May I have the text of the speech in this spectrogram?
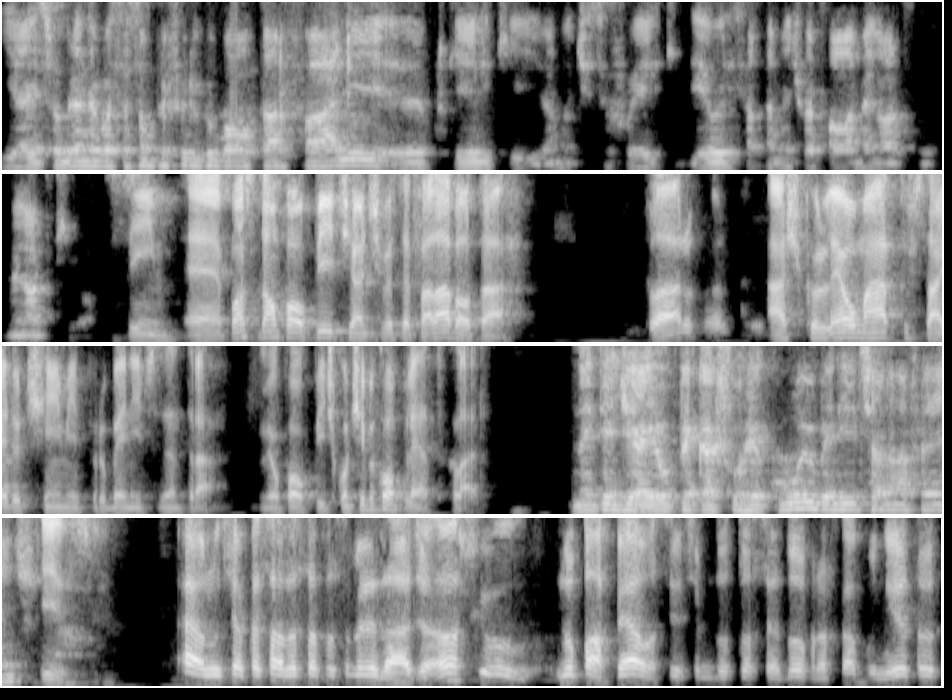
E aí, sobre a negociação, prefiro que o Baltar fale, é, porque ele que a notícia foi ele que deu, ele certamente vai falar melhor, melhor do que eu. Sim. É, posso dar um palpite antes de você falar, Baltar? Claro, claro. Acho que o Léo Matos sai do time para o Benítez entrar. Meu palpite, com o time completo, claro. Não entendi. Aí o Pikachu recua e o Benítez joga na frente? Isso. É, eu não tinha pensado nessa possibilidade. Eu acho que no papel, assim, o time do torcedor, para ficar bonito,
